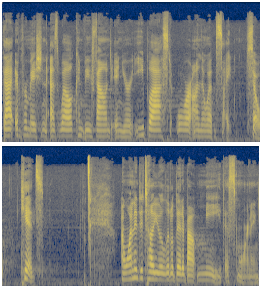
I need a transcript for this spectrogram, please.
That information as well can be found in your e-blast or on the website. So Kids, I wanted to tell you a little bit about me this morning.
